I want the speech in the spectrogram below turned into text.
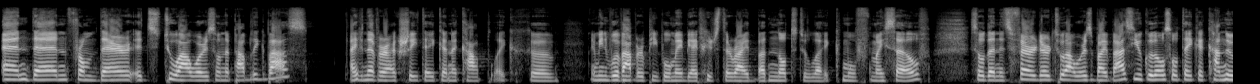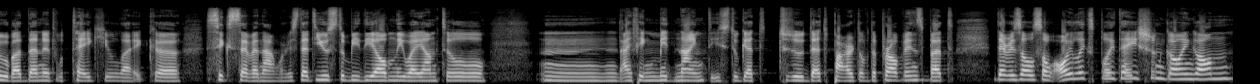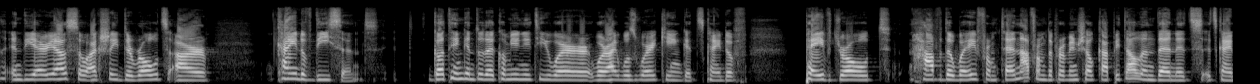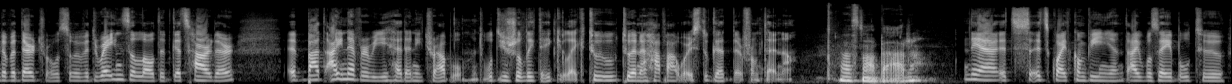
and then from there it's two hours on a public bus I've never actually taken a cab. Like, uh, I mean, with other people, maybe I've hitched a ride, but not to like move myself. So then it's further two hours by bus. You could also take a canoe, but then it would take you like uh, six, seven hours. That used to be the only way until um, I think mid 90s to get to that part of the province. But there is also oil exploitation going on in the area. So actually, the roads are kind of decent. Getting into the community where where I was working, it's kind of paved road half the way from Tena, from the provincial capital, and then it's it's kind of a dirt road. So if it rains a lot, it gets harder. Uh, but I never really had any trouble. It would usually take you like two two and a half hours to get there from Tena. That's not bad yeah it's it's quite convenient. I was able to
